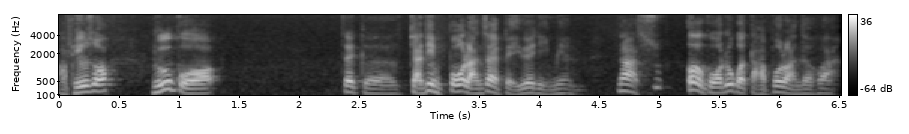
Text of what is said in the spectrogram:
啊！比如说，如果这个假定波兰在北约里面，那俄国如果打波兰的话，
